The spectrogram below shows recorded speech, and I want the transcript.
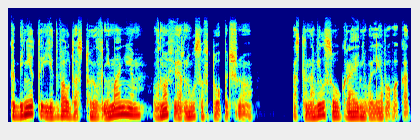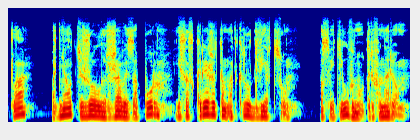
Кабинеты едва удостоил вниманием, вновь вернулся в топочную. Остановился у крайнего левого котла, поднял тяжелый ржавый запор и со скрежетом открыл дверцу, посветил внутрь фонарем.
